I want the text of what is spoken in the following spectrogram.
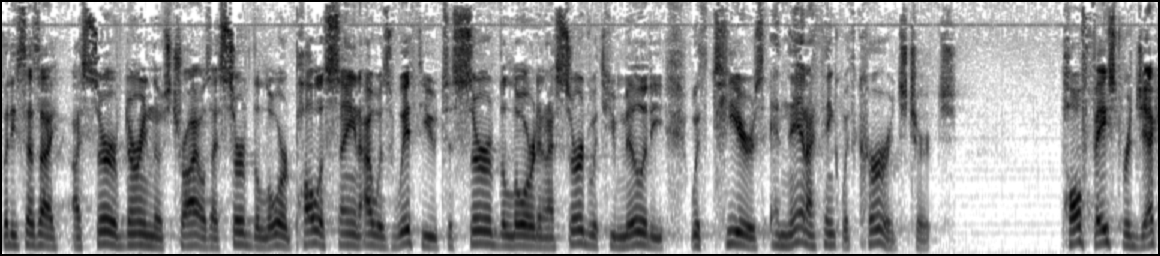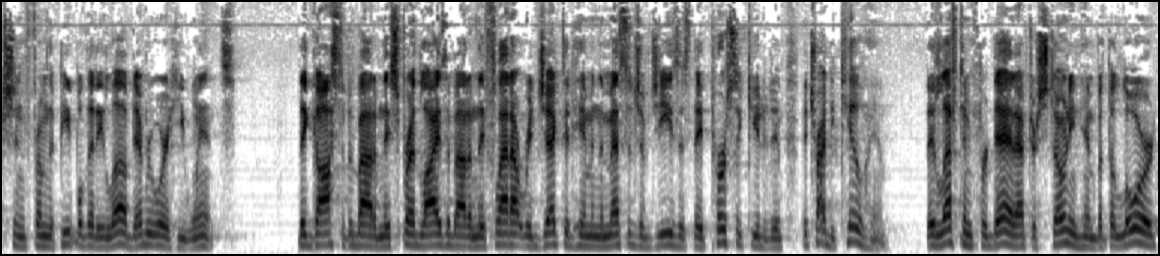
but he says, I, I served during those trials. I served the Lord. Paul is saying, I was with you to serve the Lord, and I served with humility, with tears, and then I think with courage, church. Paul faced rejection from the people that he loved everywhere he went. They gossiped about him. They spread lies about him. They flat out rejected him in the message of Jesus. They persecuted him. They tried to kill him. They left him for dead after stoning him, but the Lord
